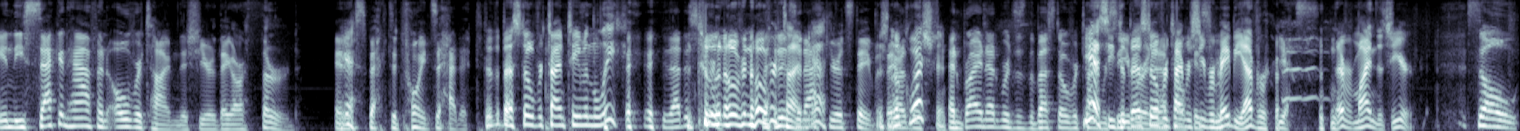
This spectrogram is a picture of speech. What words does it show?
In the second half and overtime this year, they are third in Yeah. expected points added. They're the best overtime team in the league. that is Two true. and over in That is overtime, an yeah. accurate statement. There's They no are the- question. and Brian Edwards is the best overtime. yes, he's the best overtime NFL receiver history. maybe ever. Yes. Never mind this year. So,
